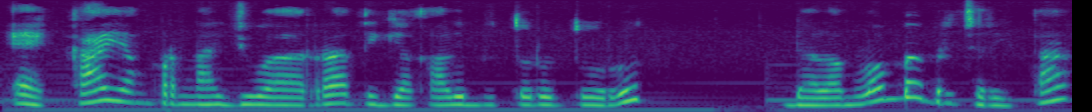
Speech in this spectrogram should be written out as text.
Eka yang pernah juara tiga kali berturut-turut dalam lomba bercerita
